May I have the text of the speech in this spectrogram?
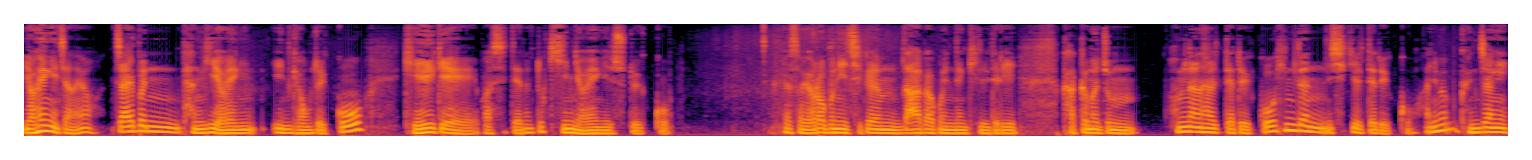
여행이잖아요. 짧은 단기 여행인 경우도 있고 길게 봤을 때는 또 긴 여행일 수도 있고 그래서 여러분이 지금 나아가고 있는 길들이 가끔은 좀 험난할 때도 있고 힘든 시기일 때도 있고 아니면 굉장히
